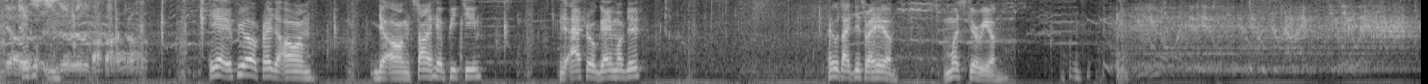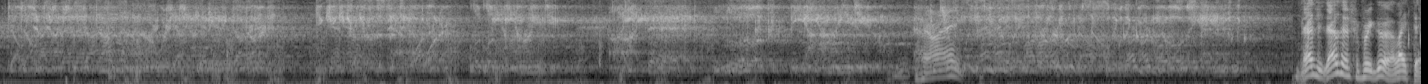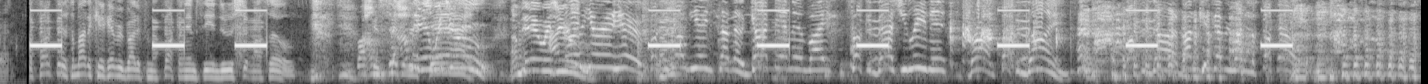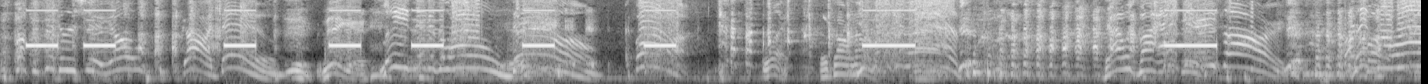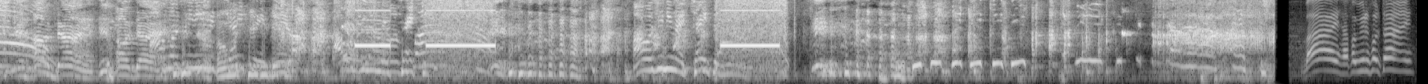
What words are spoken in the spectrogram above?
Yeah, this is really fucking up. Yeah, if you ever played the um the um Silent Hill PT, the actual game of this, it was like this right here, much scarier. That's that's actually pretty good. I like that. Fuck this, I'm about to kick everybody from the fucking MC and do this shit myself. I'm, I'm this here with you. I'm here with I know you. you're in here. Fucking Yogi ain't sent that goddamn invite. Fucking Bash, you leaving. Bro, I'm fucking done. fucking done. About to kick everybody the fuck out. fucking sick of this shit, yo. God damn. Nigga. Leave niggas alone. Damn. Fuck. What? What's going You on? fucking left. That was by accident. Retard. Leave I'm done. I'm done. I wasn't even chasing him. I wasn't even chasing. I wasn't even chasing him. Bye. Have a beautiful time.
